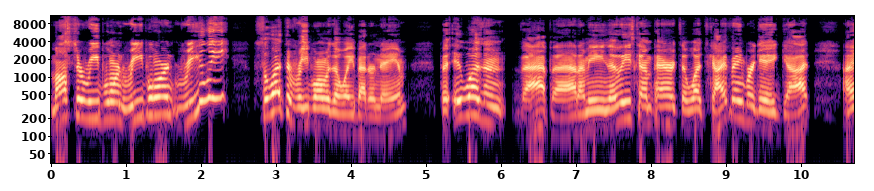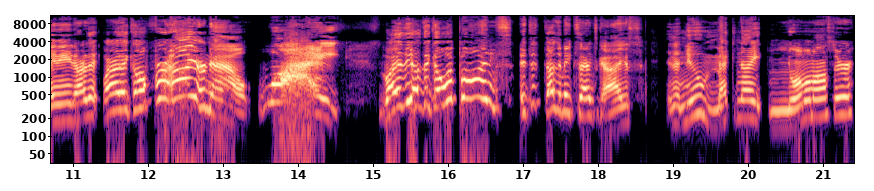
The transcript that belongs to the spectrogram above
Monster Reborn Reborn? Really? Selective Reborn was a way better name, but it wasn't that bad. I mean, at least compared to what Skyfang Brigade got. I mean, are they, why are they called for hire now? Why? Why do they have to go with puns? It just doesn't make sense, guys. And the new Mekk-Knight normal monster,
